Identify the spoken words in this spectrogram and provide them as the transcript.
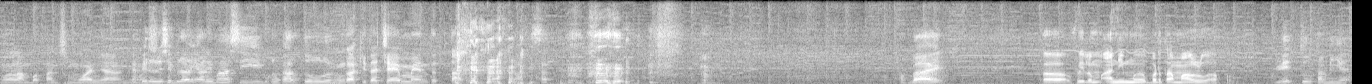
melambangkan semuanya. Tapi animasi. Indonesia bilangnya animasi bukan kartun. Enggak, kita cemen tetap. Baik. Eh, film anime pertama lu apa? Itu Tamiya.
